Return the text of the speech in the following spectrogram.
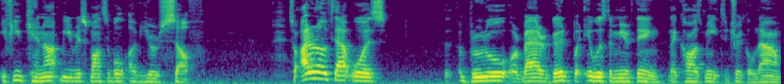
if you cannot be responsible of yourself? So I don't know if that was brutal or bad or good, but it was the mere thing that caused me to trickle down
